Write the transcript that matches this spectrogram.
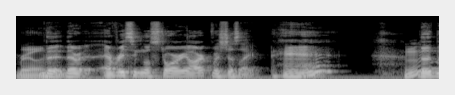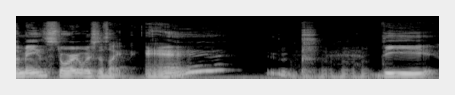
Really. The, there, every single story arc was just like, huh? The the main story was just like, eh? the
